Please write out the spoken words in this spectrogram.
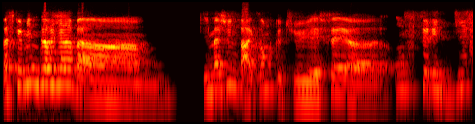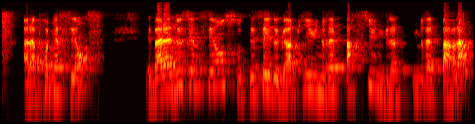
Parce que mine de rien, ben, imagine par exemple que tu aies fait euh, 11 séries de 10 à la première séance. Et ben, à la deuxième séance, tu essayes de grappiller une rep par-ci, une, une rep par-là.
